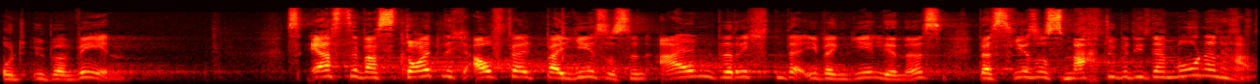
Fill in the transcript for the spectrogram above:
Und über wen? Das Erste, was deutlich auffällt bei Jesus in allen Berichten der Evangelien ist, dass Jesus Macht über die Dämonen hat.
